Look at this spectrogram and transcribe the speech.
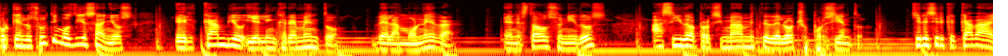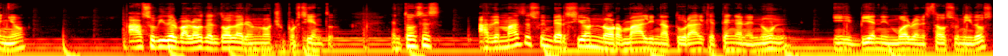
Porque en los últimos 10 años el cambio y el incremento de la moneda en Estados Unidos ha sido aproximadamente del 8%. Quiere decir que cada año ha subido el valor del dólar en un 8%. Entonces, además de su inversión normal y natural que tengan en un bien inmueble en Estados Unidos,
